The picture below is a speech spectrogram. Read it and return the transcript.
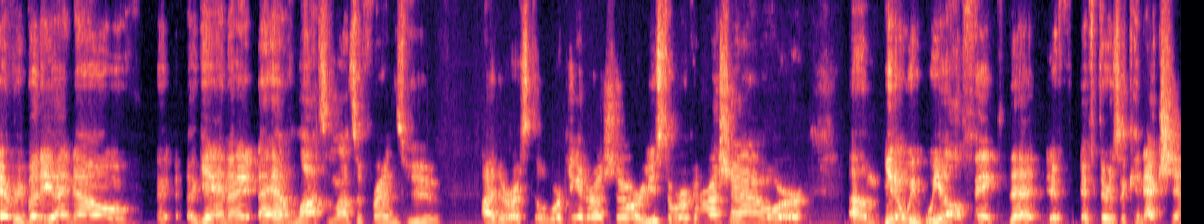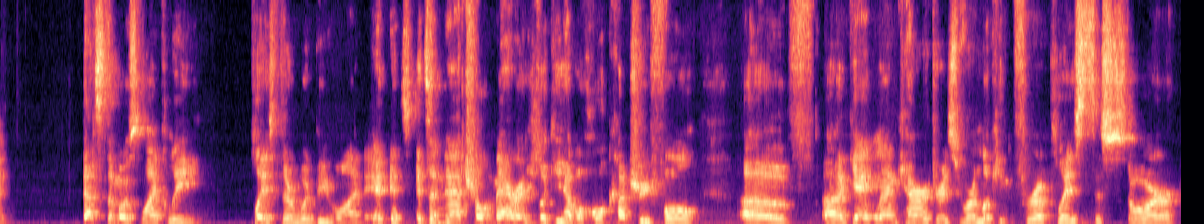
everybody I know, again, I, I have lots and lots of friends who either are still working in Russia or used to work in Russia, or, um, you know, we, we all think that if, if there's a connection, that's the most likely place there would be one. It, it's, it's a natural marriage. Look, you have a whole country full of uh, gangland characters who are looking for a place to store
